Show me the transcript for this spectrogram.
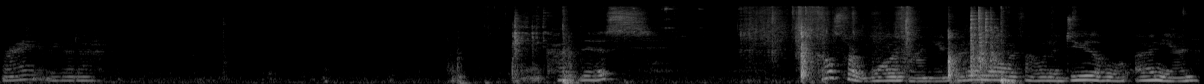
right, we gotta cut this. It calls for one onion. I don't know if I want to do the whole onion.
